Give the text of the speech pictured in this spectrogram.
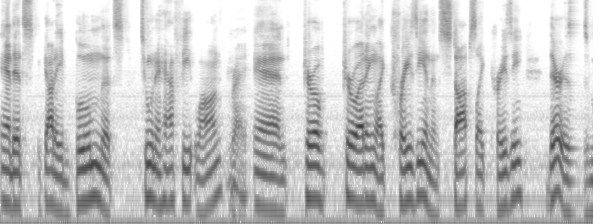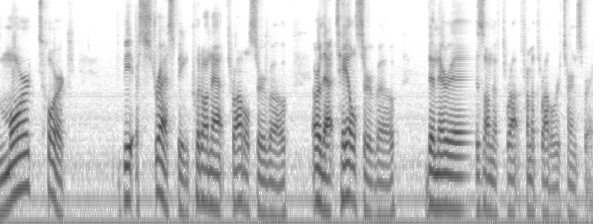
and it's got a boom that's two and a half feet long Right. and piro- pirouetting like crazy and then stops like crazy there is more torque be, a stress being put on that throttle servo or that tail servo than there is on the throttle from a throttle return spring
